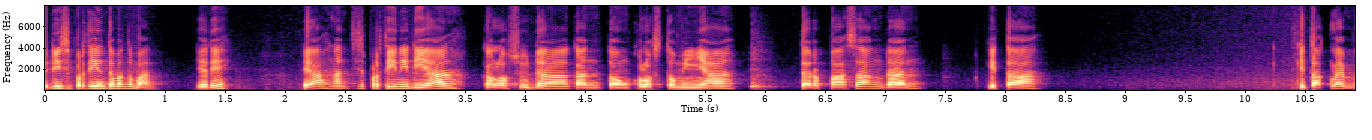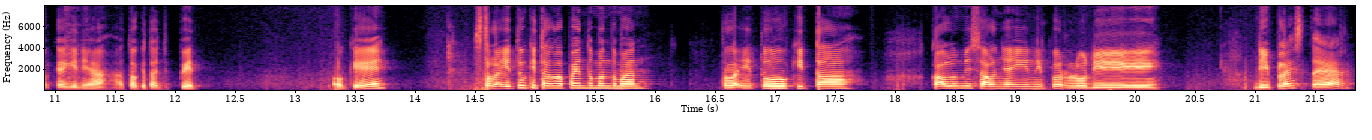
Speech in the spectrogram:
Jadi seperti ini teman-teman. Jadi ya nanti seperti ini dia kalau sudah kantong kolostominya terpasang dan kita kita klem kayak gini ya atau kita jepit. Oke. Setelah itu kita ngapain teman-teman? Setelah itu kita kalau misalnya ini perlu di di plester,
